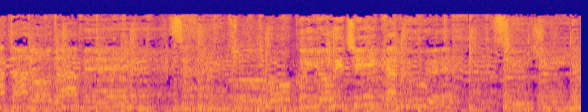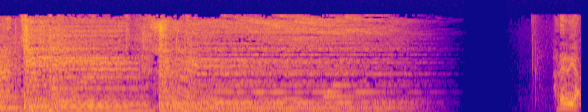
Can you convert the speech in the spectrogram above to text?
なたのため遠くより近くへハレルヤ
